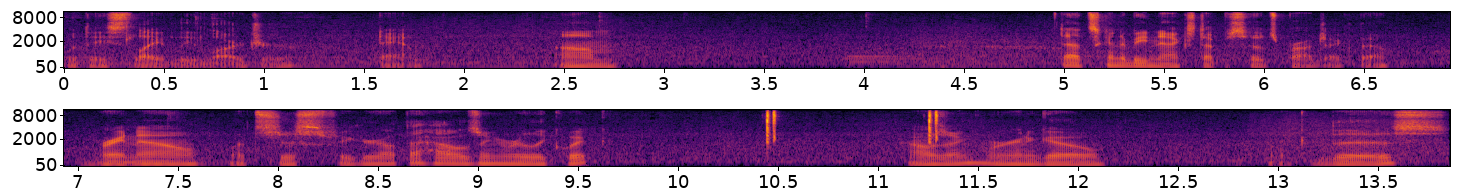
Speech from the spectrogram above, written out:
with a slightly larger dam. Um, that's going to be next episode's project though. Right now, let's just figure out the housing really quick. Housing, we're going to go like this.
